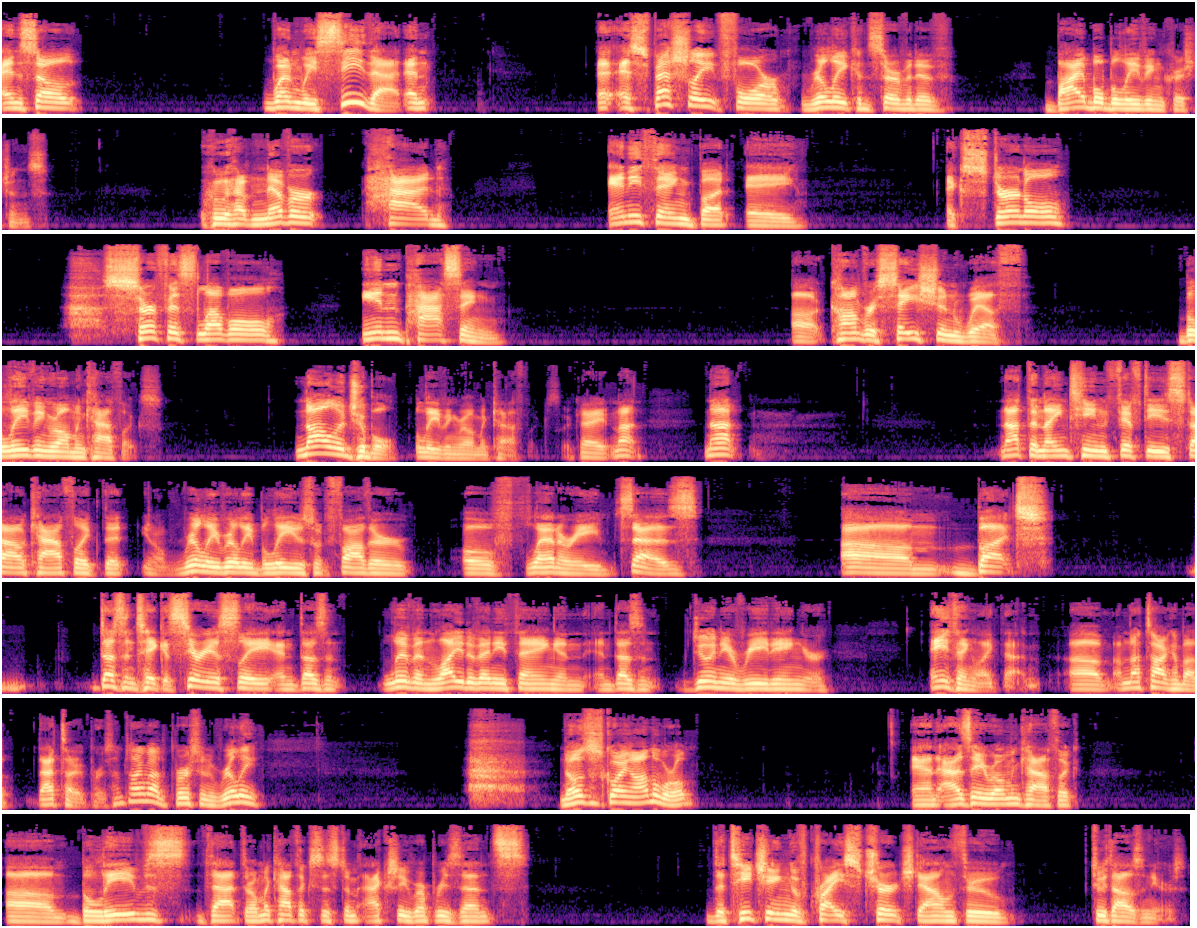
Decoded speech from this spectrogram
And so when we see that, and especially for really conservative, Bible believing Christians who have never had anything but a external surface level in passing uh, conversation with believing Roman Catholics, knowledgeable believing Roman Catholics. Okay, not not not the 1950s style Catholic that you know really really believes what Father O'Flannery says, um, but doesn't take it seriously and doesn't live in light of anything and and doesn't do any reading or anything like that. Um, I'm not talking about that type of person. I'm talking about the person who really knows what's going on in the world, and as a Roman Catholic, um, believes that the Roman Catholic system actually represents the teaching of Christ's church down through 2,000 years.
